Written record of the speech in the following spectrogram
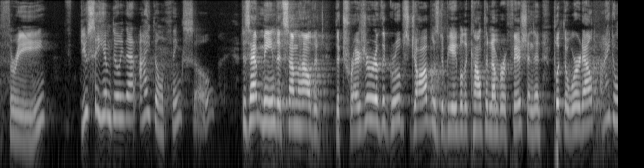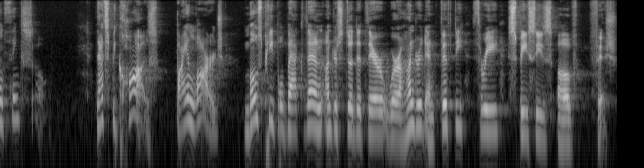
three. Do you see him doing that? I don't think so. Does that mean that somehow the, the treasurer of the group's job was to be able to count the number of fish and then put the word out? I don't think so. That's because, by and large, most people back then understood that there were 153 species of fish.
